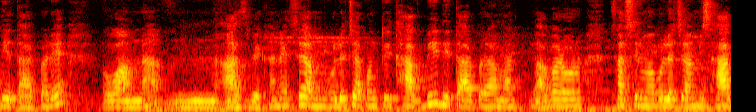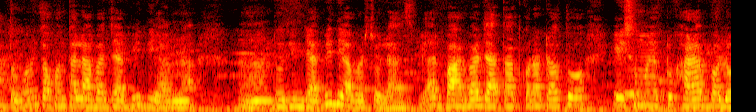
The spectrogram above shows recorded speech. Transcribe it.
দিয়ে তারপরে ও আমরা আসবে এখানে এসে আমি বলেছি, এখন তুই থাকবি, দিয়ে তারপরে আমার, আবার ওর শাশুড়ি মা বলেছে, আমি সাথ দেবো। তখন তাহলে আবার যাবি, দিয়ে আমরা দুদিন যাবি, দিয়ে আবার চলে আসবি। আর বারবার যাতায়াত করাটাও তো এই সময় একটু খারাপ বলো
